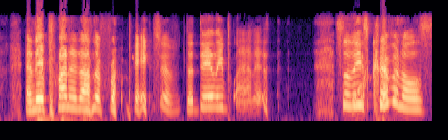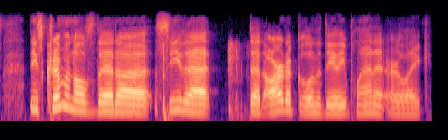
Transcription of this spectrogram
and they printed on the front page of the Daily Planet. So these criminals, these criminals that uh, see that that article in the Daily Planet are like,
